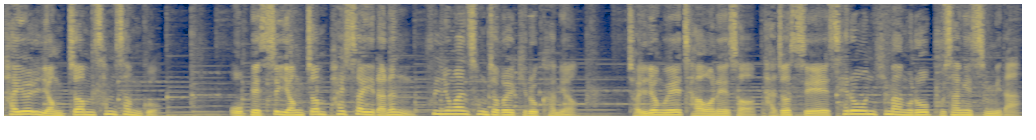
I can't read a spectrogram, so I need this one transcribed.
타율 0.339, 오페스 0.842라는 훌륭한 성적을 기록하며 전령후의 자원에서 다저스의 새로운 희망으로 부상했습니다.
